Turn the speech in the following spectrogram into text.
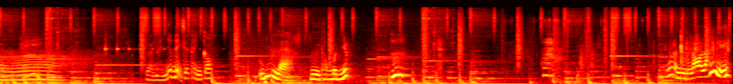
À, Lần này nhất định sẽ thành công. Đúng là người thông minh nhất. Chú làm gì mà lo lắng vậy?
